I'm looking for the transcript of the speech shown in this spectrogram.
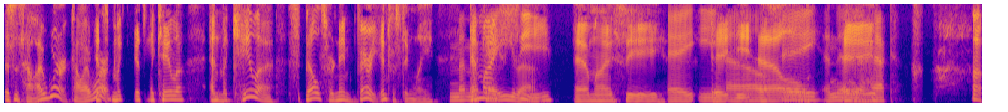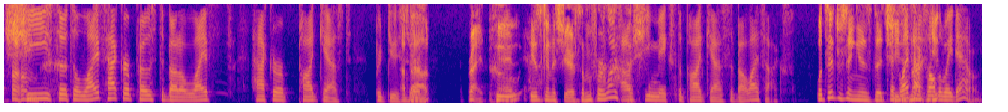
this is how I work. How I It's, work. Mi- it's Micaela, and Micaela spells her name very interestingly. M I. C M I C. A E L A, and then A. heck. Um, she so it's a life hacker post about a life hacker podcast producer About right. Who is going to share some of her life? how hacks. she makes the podcast about life hacks. What's interesting is that she's It's life not, hacks all you- the way down.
